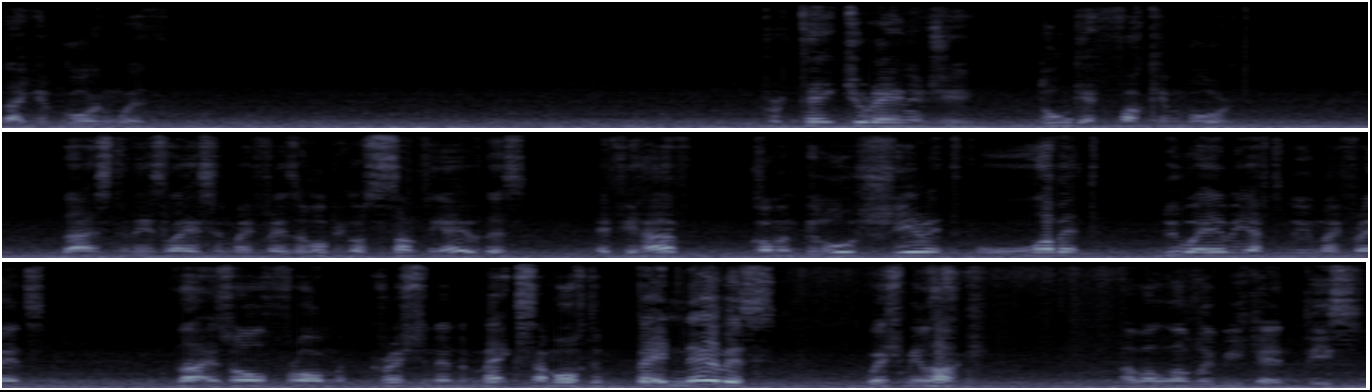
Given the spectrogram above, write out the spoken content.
that you're going with. Protect your energy. Don't get fucking bored. That's today's lesson, my friends. I hope you got something out of this. If you have, comment below, share it, love it, do whatever you have to do, my friends. That is all from Christian in the Mix. I'm off to Ben Nevis. Wish me luck. Have a lovely weekend. Peace.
